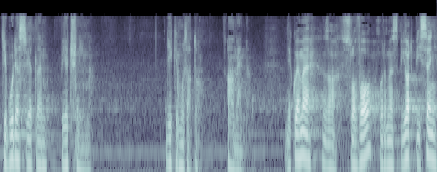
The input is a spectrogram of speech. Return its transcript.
ti bude světlem věčným. Díky mu za to. Amen. Děkujeme za slovo. Budeme zpívat píseň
